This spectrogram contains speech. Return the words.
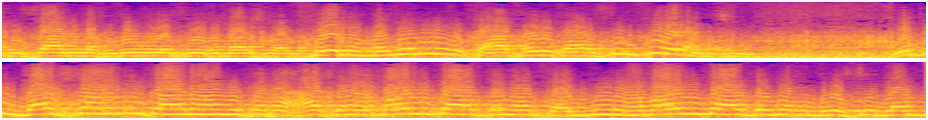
انسان مخدومیت میں ماشاء کوئی نہیں کافر کا اصل کوئی نہیں لیکن داستانی کاران کنا اصل ہماری بات ہے تدبیر ہماری بات ہے درست جان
